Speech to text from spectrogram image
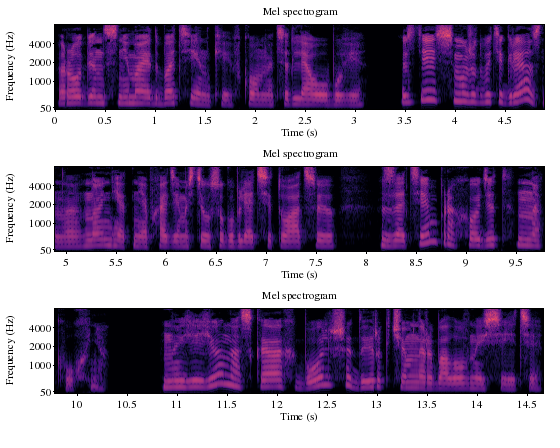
Робин снимает ботинки в комнате для обуви, Здесь может быть и грязно, но нет необходимости усугублять ситуацию. Затем проходит на кухню. На ее носках больше дырок, чем на рыболовной сети,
